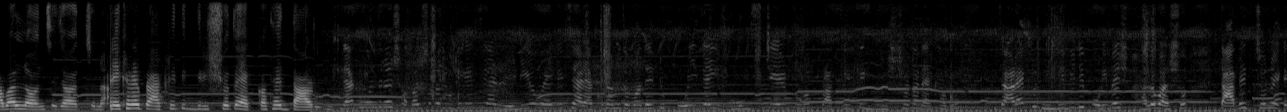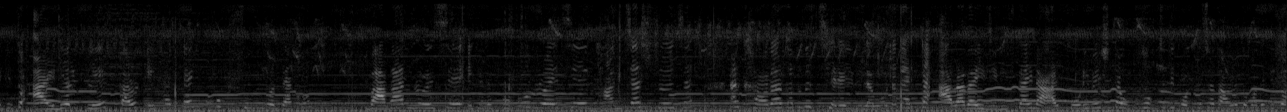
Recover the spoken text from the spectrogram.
আবার লঞ্চে যাওয়ার জন্য। আর এখানের প্রাকৃতিক দৃশ্য তো এক কথায় দারুণ। দেখো বন্ধুরা, সকাল সকাল উঠে গেছি আর রেডিও হয়ে গেছি। আর এখন আমি তোমাদের একটু পরিযায়ী হোমস্টের পুরো প্রাকৃতিক দৃশ্যটা দেখাবো। যারা একটু নিরিবিলি পরিবেশ ভালোবাসো, তাদের জন্য এটা কিন্তু আইডিয়াল প্লেস কারণ এখানটায় খুব সুন্দর, দেখো, বাগান রয়েছে, এখানে পুকুর রয়েছে, ধান চাষ রয়েছে। আর খাওয়া দাওয়ার কথা তো ছেড়েই দিলাম ওটা তো একটা আলাদাই জিনিস তাই না? আর পরিবেশটা উপভোগ যদি করতে চাও তাহলে তোমাদের কিন্তু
